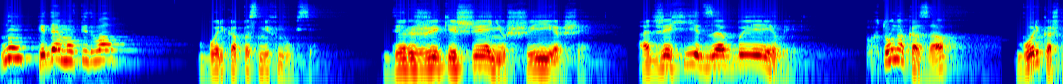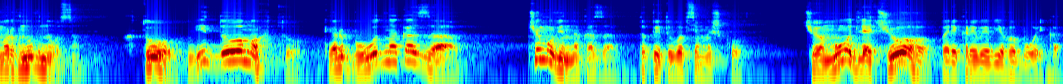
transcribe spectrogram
Ну, підемо в підвал. Борька посміхнувся. Держи кишеню ширше. Адже хід забили. Хто наказав? Борька шморгнув носом. Хто? Відомо хто. Кербуд наказав. Чому він наказав? допитувався Мишко. Чому для чого? перекривив його Борька.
